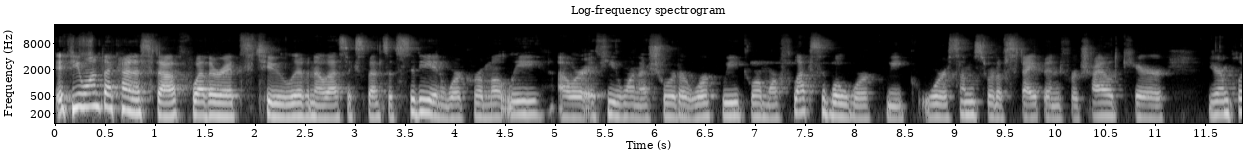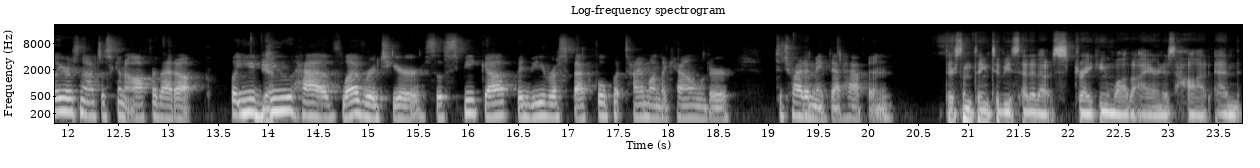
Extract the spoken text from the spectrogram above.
If you want that kind of stuff, whether it's to live in a less expensive city and work remotely, or if you want a shorter work week or more flexible work week or some sort of stipend for childcare, your employer is not just going to offer that up but you yeah. do have leverage here. So speak up and be respectful, put time on the calendar to try to make that happen. There's something to be said about striking while the iron is hot. And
